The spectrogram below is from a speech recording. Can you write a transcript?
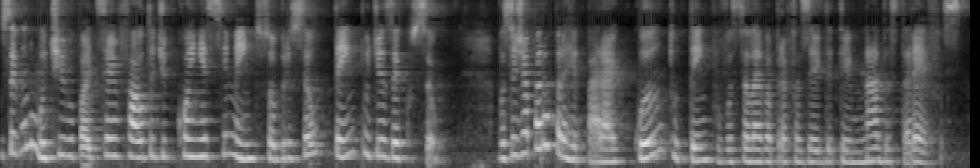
O segundo motivo pode ser falta de conhecimento sobre o seu tempo de execução. Você já parou para reparar quanto tempo você leva para fazer determinadas tarefas?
